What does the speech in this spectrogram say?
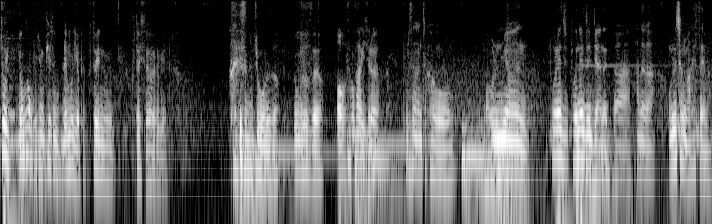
저 영상 보시면 계속 레몬이 옆에 붙어 있는 붙어 있어요 이렇게 그래서 눈치 보면서 너무 무서웠어요 어 상상하기 싫어요 불쌍한 척하고 뭐 울면 보내주, 보내주지 않을까 하다가 우는 척을 막 했어요. 막.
